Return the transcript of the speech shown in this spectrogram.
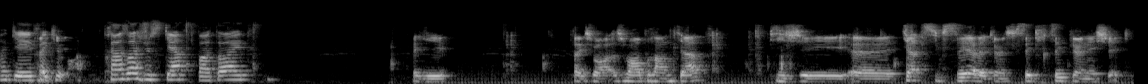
Ok, fait que prends-en juste 4 peut-être. Ok. Fait que je vais, je vais en prendre 4. Puis j'ai 4 succès avec un succès critique puis un échec.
